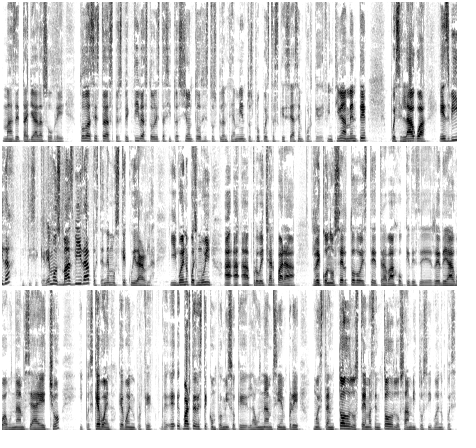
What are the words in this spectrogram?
más detallada sobre todas estas perspectivas, toda esta situación, todos estos planteamientos, propuestas que se hacen, porque definitivamente, pues el agua es vida y si queremos más vida, pues tenemos que cuidarla. Y bueno, pues muy a aprovechar para reconocer todo este trabajo que desde Red de Agua UNAM se ha hecho y pues qué bueno, qué bueno, porque eh, eh, parte de este compromiso que la UNAM siempre muestra en todos los temas, en todos los ámbitos, y bueno, pues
